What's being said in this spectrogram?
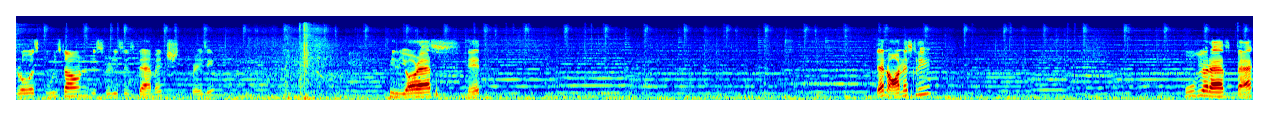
lowers cools down, this reduces damage. Crazy. Feel your ass dead. Then honestly, move your ass back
